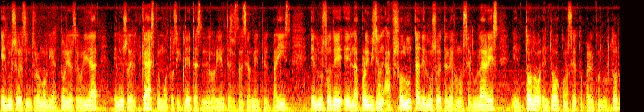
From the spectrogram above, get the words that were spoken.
el uso del cinturón obligatorio de seguridad, el uso del casco en motocicletas en el oriente sustancialmente del país, el uso de eh, la prohibición absoluta del uso de teléfonos celulares en todo, en todo concepto para el conductor,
